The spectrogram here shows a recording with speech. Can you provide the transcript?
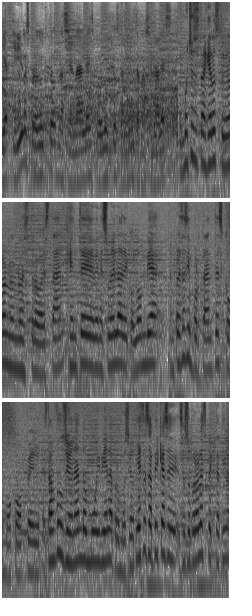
y adquirir los productos nacionales, productos también internacionales. Muchos extranjeros estuvieron en nuestro stand, gente de Venezuela, de Colombia, empresas importantes como Coppel. Están funcionando muy bien la promoción y esta Zapica se, se superó la expectativa.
